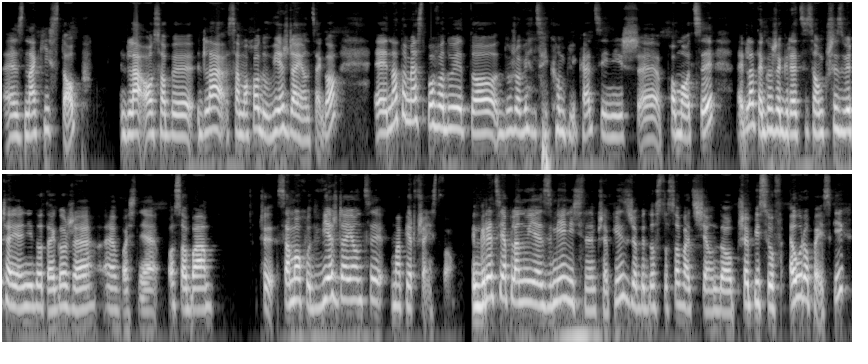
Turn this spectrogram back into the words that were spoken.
e, znaki stop dla osoby, dla samochodu wjeżdżającego. E, Natomiast powoduje to dużo więcej komplikacji niż e, pomocy, e, dlatego że Grecy są przyzwyczajeni do tego, że właśnie osoba czy samochód wjeżdżający ma pierwszeństwo. Grecja planuje zmienić ten przepis, żeby dostosować się do przepisów europejskich,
